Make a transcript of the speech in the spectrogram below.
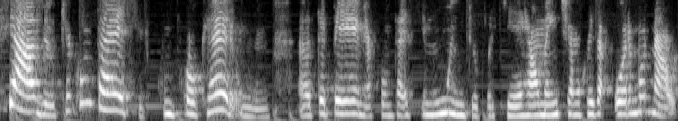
sociável que acontece com qualquer um. A TPM acontece muito porque realmente é uma coisa hormonal.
